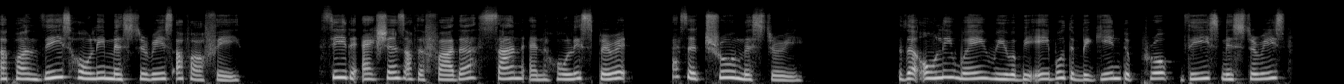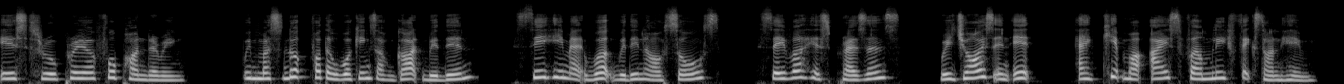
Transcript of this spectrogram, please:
upon these holy mysteries of our faith. See the actions of the Father, Son, and Holy Spirit as a true mystery. The only way we will be able to begin to probe these mysteries is through prayerful pondering. We must look for the workings of God within, see Him at work within our souls, savor His presence, rejoice in it, and keep our eyes firmly fixed on Him.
